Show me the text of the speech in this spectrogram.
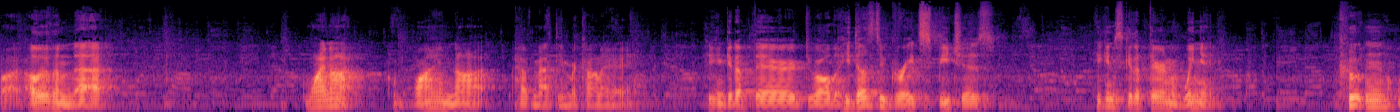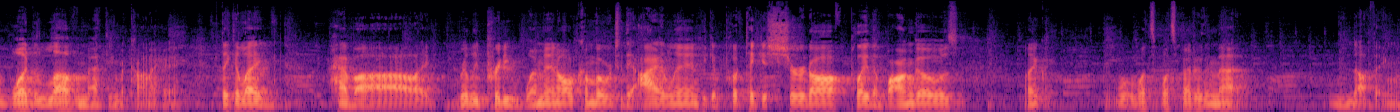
But other than that, why not? Why not have Matthew McConaughey? He can get up there, do all the. He does do great speeches. He can just get up there and wing it. Putin would love Matthew McConaughey. They could like have a like really pretty women all come over to the island. He could put take his shirt off, play the bongos. Like, wh- what's what's better than that? Nothing.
